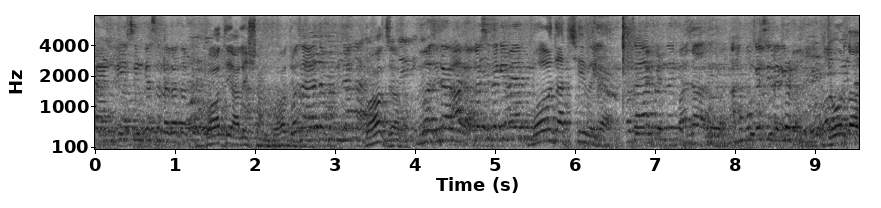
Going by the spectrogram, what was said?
एंट्री सीन कैसा लगा था? बहुत ही आलिशान बहुत मज़ा आया था फ़िल्म देखकर बहुत ज़्यादा। कैसी लगी भैया बहुत अच्छी भैया। मज़ा आया आपको कैसी लगी जोरदार।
